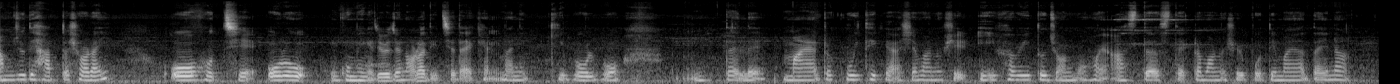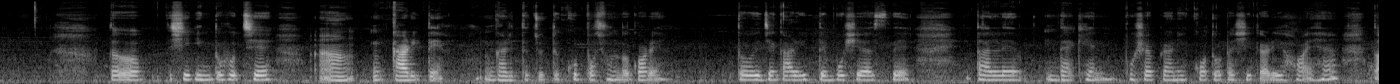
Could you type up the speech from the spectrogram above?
আমি যদি হাতটা সরাই, ও হচ্ছে, ওরও ঘুম ভেঙে যাবে যে নড়া দিচ্ছে। দেখেন মানে কি বলব? তাহলে মায়াটা কুই থেকে আসে মানুষের। এইভাবেই তো জন্ম হয়, আস্তে আস্তে একটা মানুষের প্রতি মায়া, তাই না? তো সে কিন্তু হচ্ছে গাড়িতে গাড়িতে চড়তে খুব পছন্দ করে। তো ওই যে গাড়িতে বসে আছে, তাহলে দেখেন পোষা প্রাণী কতটা শিকারী হয় হ্যাঁ? তো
